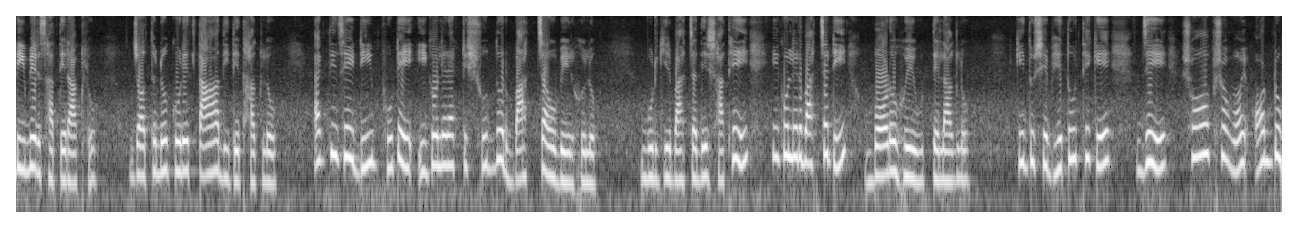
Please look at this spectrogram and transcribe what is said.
ডিমের সাথে রাখল। যত্ন করে তা দিতে থাকল। একদিন সেই ডিম ফুটে ঈগলের একটি সুন্দর বাচ্চাও বের হলো। মুরগির বাচ্চাদের সাথেই ঈগলের বাচ্চাটি বড় হয়ে উঠতে লাগল। কিন্তু সে ভেতর থেকে যে সব সময় অন্য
